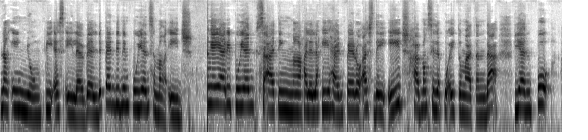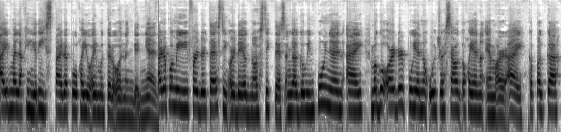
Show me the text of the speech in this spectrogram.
ng inyong PSA level. Depende din po yan sa mga age. Nangyayari po yan sa ating mga kalalakihan pero as they age, habang sila po ay tumatanda, yan po ay malaking risk para po kayo ay magkaroon ng ganyan. Para po may further testing or diagnostic test, ang gagawin po niyan ay mag-order po yan ng ultrasound o kaya ng MRI. Kapag ka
